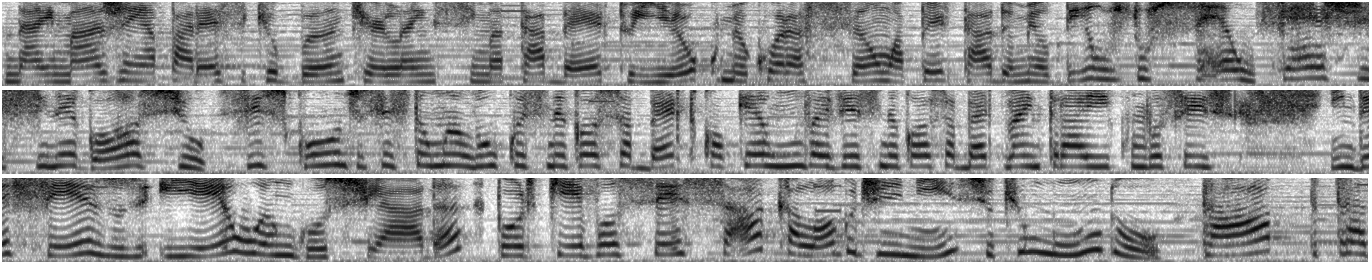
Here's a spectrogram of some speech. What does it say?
na imagem aparece que o bunker lá em cima tá aberto e eu com meu coração apertado. Eu, meu Deus do céu, feche esse negócio. Se esconde, vocês estão malucos, esse negócio aberto, qualquer um vai ver esse negócio aberto, vai entrar aí com vocês indefesos. E eu angustiada, porque você saca logo de início que o mundo tá, tá,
